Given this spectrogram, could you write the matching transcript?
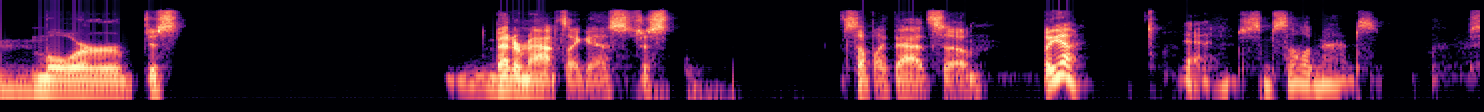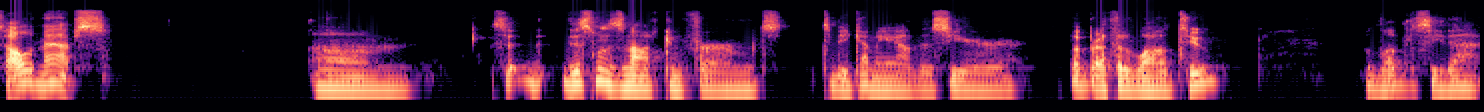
Mhm. more, just better maps, I guess, just stuff like that. So, but yeah, yeah, just some solid maps. solid maps. Um, so th- this one's not confirmed to be coming out this year, but Breath of the Wild 2, would love to see that.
